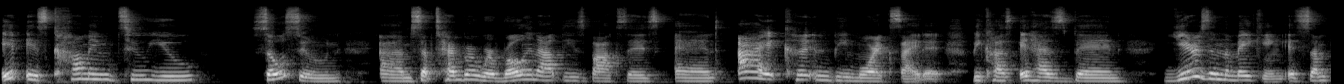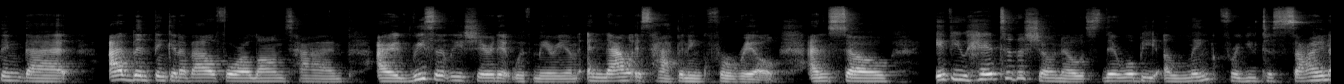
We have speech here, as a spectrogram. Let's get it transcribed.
it is coming to you so soon. Um, September, we're rolling out these boxes, and I couldn't be more excited because it has been years in the making. It's something that I've been thinking about for a long time. I recently shared it with Miriam, and now it's happening for real. And so, if you head to the show notes, there will be a link for you to sign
